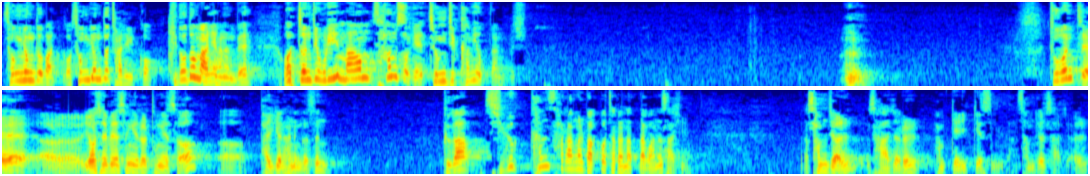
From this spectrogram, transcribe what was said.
성령도 받고 성경도 잘 읽고 기도도 많이 하는데 어쩐지 우리 마음 삶 속에 정직함이 없다는 것입니다. 두 번째 어, 요셉의 생애를 통해서 어, 발견하는 것은 그가 지극한 사랑을 받고 자라났다고 하는 사실. 3절, 4절을 함께 읽겠습니다. 3절, 4절.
